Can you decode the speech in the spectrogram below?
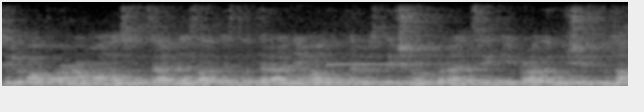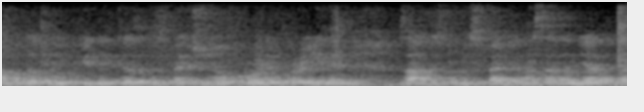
Цільова програма на соціальний захист ветеранів антитерористичної операції, які брали участь у заходах необхідних для забезпечення оборони України, захисту безпеки населення та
